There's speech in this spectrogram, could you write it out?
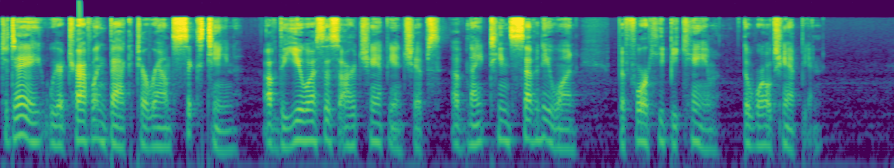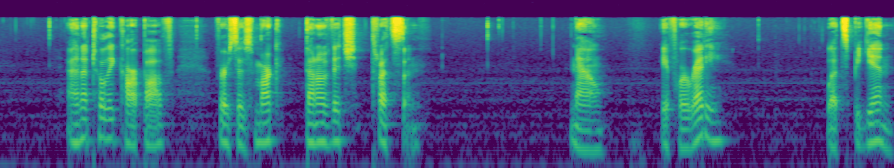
Today, we are traveling back to round 16 of the USSR Championships of 1971 before he became the world champion. Anatoly Karpov versus Mark Danovich Tseitlin. Now, if we're ready, let's begin.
